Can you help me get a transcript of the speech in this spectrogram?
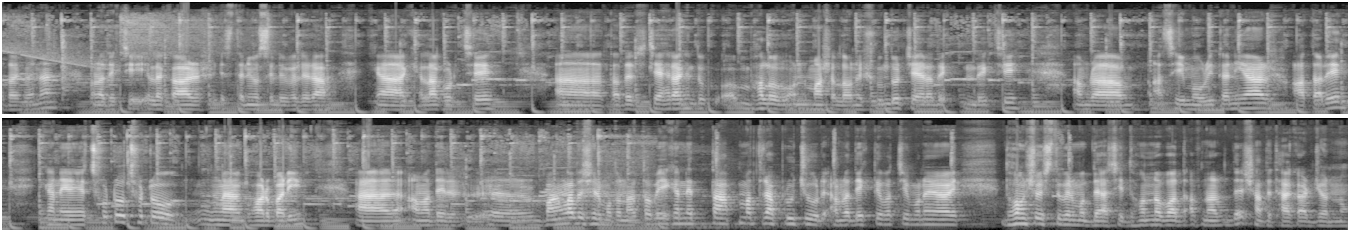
আদায় হয় না। আমরা দেখছি এলাকার স্থানীয় ছেলেপেলেরা খেলা করছে। তাদের চেহারা কিন্তু ভালো মাসাল্লাহ অনেক সুন্দর চেহারা দেখ- দেখছি। আমরা আছি মৌরিতানিয়ার আতারে। এখানে ছোট ছোট ঘর বাড়ি আর আমাদের বাংলাদেশের মতো না, তবে এখানে তাপমাত্রা প্রচুর। আমরা দেখতে পাচ্ছি মনে হয় ধ্বংসস্তূপের মধ্যে আছি। ধন্যবাদ আপনাদের সাথে থাকার জন্য।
